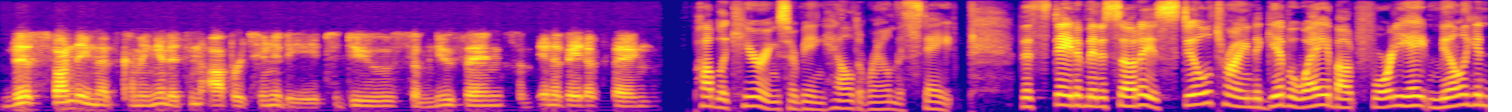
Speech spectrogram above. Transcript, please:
this funding that's coming in, it's an opportunity to do some new things, some innovative things. Public hearings are being held around the state. The state of Minnesota is still trying to give away about $48 million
